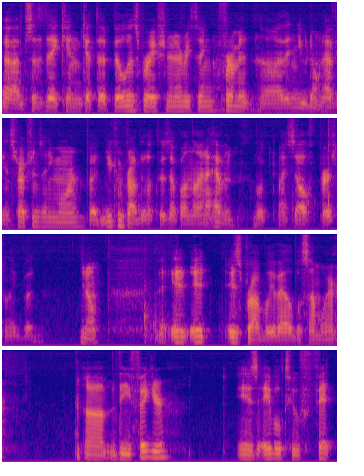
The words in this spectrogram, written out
um, so that they can get the build inspiration and everything from it. Uh, then you don't have the instructions anymore, but you can probably look those up online. I haven't looked myself personally, but you know, it it is probably available somewhere. Um, the figure is able to fit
